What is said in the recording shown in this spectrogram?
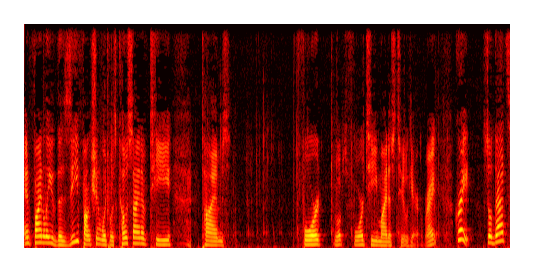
and finally the z function, which was cosine of t times 4, whoops, 4t minus 2 here, right? Great. So that's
